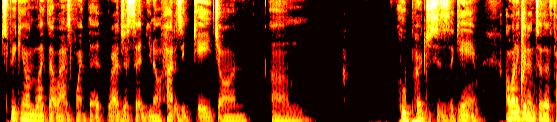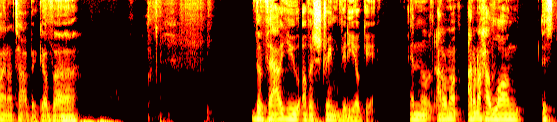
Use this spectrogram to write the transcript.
speaking on like that last point that where I just said, you know, how does it gauge on um, who purchases the game? I want to get into the final topic of uh, the value of a streamed video game, and Oh, no. I don't know, I don't know how long this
